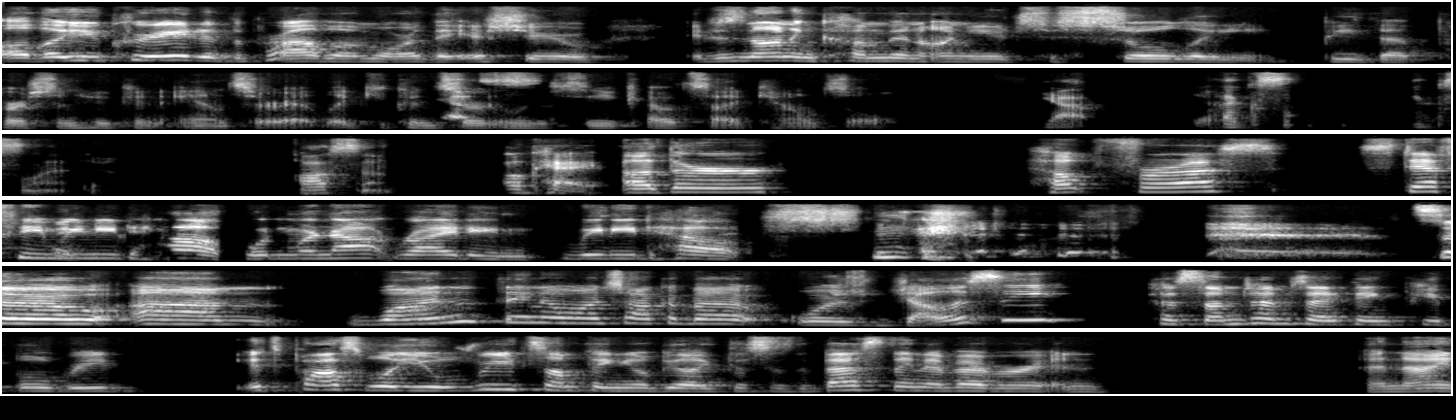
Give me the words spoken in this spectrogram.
although you created the problem or the issue, it is not incumbent on you to solely be the person who can answer it. Like you can yes. certainly seek outside counsel. Yeah. yeah. Excellent. Excellent. Yeah. Awesome. Okay. Other help for us? Stephanie, we need help when we're not writing. We need help. so, um, one thing I want to talk about was jealousy, because sometimes I think people read, it's possible you'll read something, you'll be like, this is the best thing I've ever written and I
